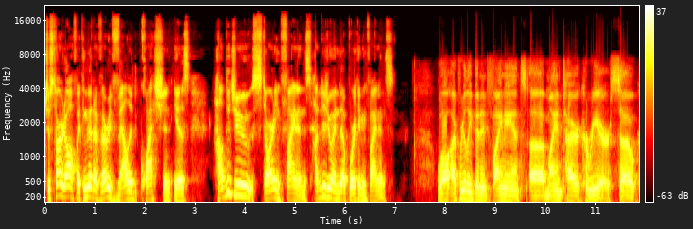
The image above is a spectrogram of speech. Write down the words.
To start off, I think that a very valid question is how did you start in finance? How did you end up working in finance? Well, I've really been in finance uh, my entire career. So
